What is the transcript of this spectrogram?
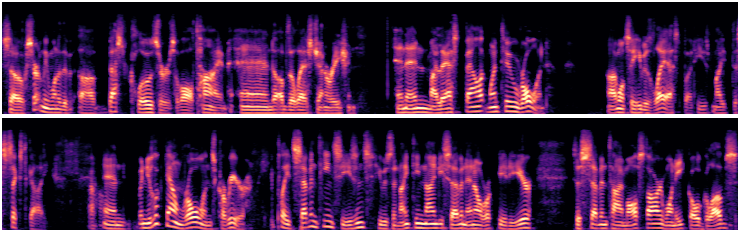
So certainly one of the uh, best closers of all time and of the last generation. And then my last ballot went to Rolen. I won't say he was last, but he's my the sixth guy. Uh-huh. And when you look down Rolen's career, he played 17 seasons. He was the 1997 NL Rookie of the Year. He's a seven-time All-Star. Won eight Gold Gloves.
